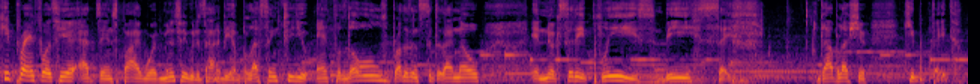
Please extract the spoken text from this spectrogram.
Keep praying for us here at the Inspired Word Ministry. We desire to be a blessing to you and for those brothers and sisters I know in New York City, please be safe. God bless you. Keep faith.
